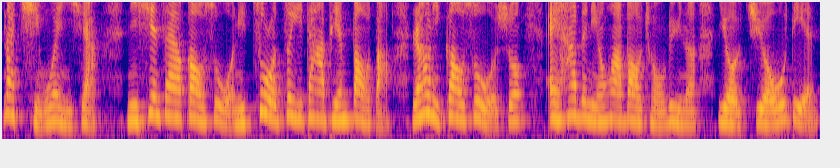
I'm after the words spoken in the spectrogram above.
那请问一下，你现在要告诉我，你做了这一大篇报道，然后你告诉我说，哎，他的年化报酬率呢有九点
